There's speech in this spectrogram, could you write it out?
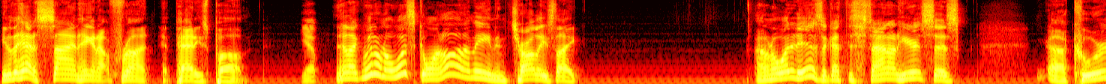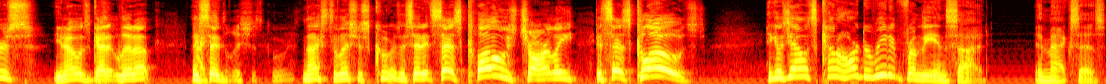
you know they had a sign hanging out front at Paddy's Pub. Yep. They're like, we don't know what's going on. I mean, and Charlie's like, I don't know what it is. I got this sign out here. It says uh, Coors. You know, it's got it lit up. They Nice, said delicious Coors. Nice, delicious Coors. I said, it says closed, Charlie. It says closed. He goes, yeah, it's kind of hard to read it from the inside. And Max says,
